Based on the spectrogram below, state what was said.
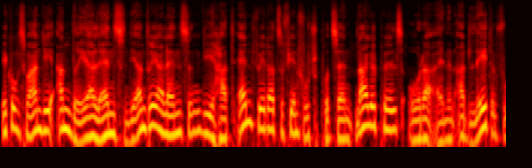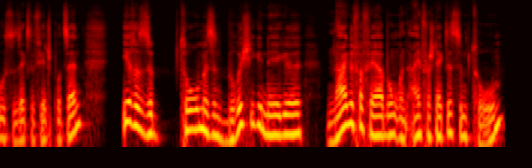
Wir gucken uns mal an, die Andrea Lenzen. Die Andrea Lenzen, die hat entweder zu 54% Nagelpilz oder einen Athletenfuß zu 46%. Ihre Symptome sind brüchige Nägel, Nagelverfärbung und ein verstecktes Symptom.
